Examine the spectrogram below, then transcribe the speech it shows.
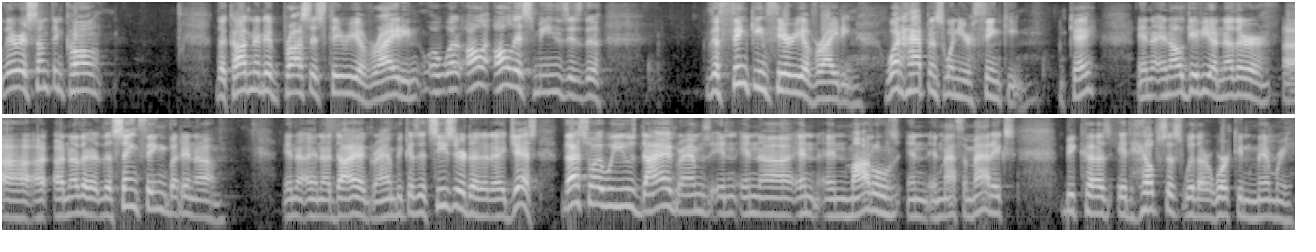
there is something called the cognitive process theory of writing. What all, all this means is the, the thinking theory of writing. What happens when you're thinking? Okay? And, and I'll give you another, uh, another, the same thing, but in a, in a, in a diagram because it's easier to digest. That's why we use diagrams in, in, uh, in, in models in, in mathematics because it helps us with our working memory.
